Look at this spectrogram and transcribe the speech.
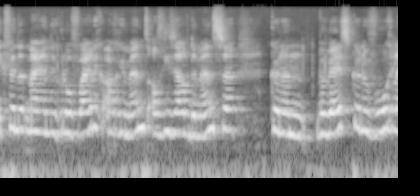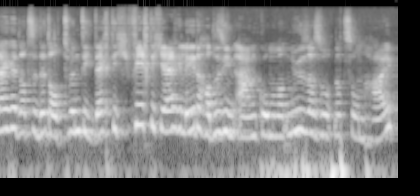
ik vind het maar een geloofwaardig argument als diezelfde mensen kunnen, bewijs kunnen voorleggen dat ze dit al 20, 30, 40 jaar geleden hadden zien aankomen. Want nu is dat zo'n hype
